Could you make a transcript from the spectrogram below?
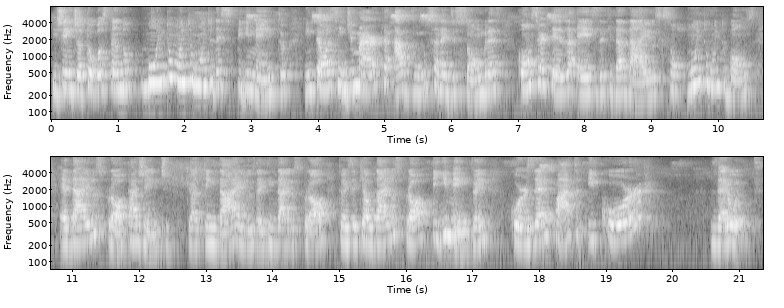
E, gente, eu tô gostando muito, muito, muito desse pigmento. Então, assim, de marca avulsa, né, de sombras, com certeza é esses aqui da Dylos, que são muito, muito bons. É Dylos Pro, tá, gente? Que ó, tem Dylos, aí tem Dylos Pro. Então esse aqui é o Dylos Pro Pigmento, hein? Cor 04 e cor 08.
